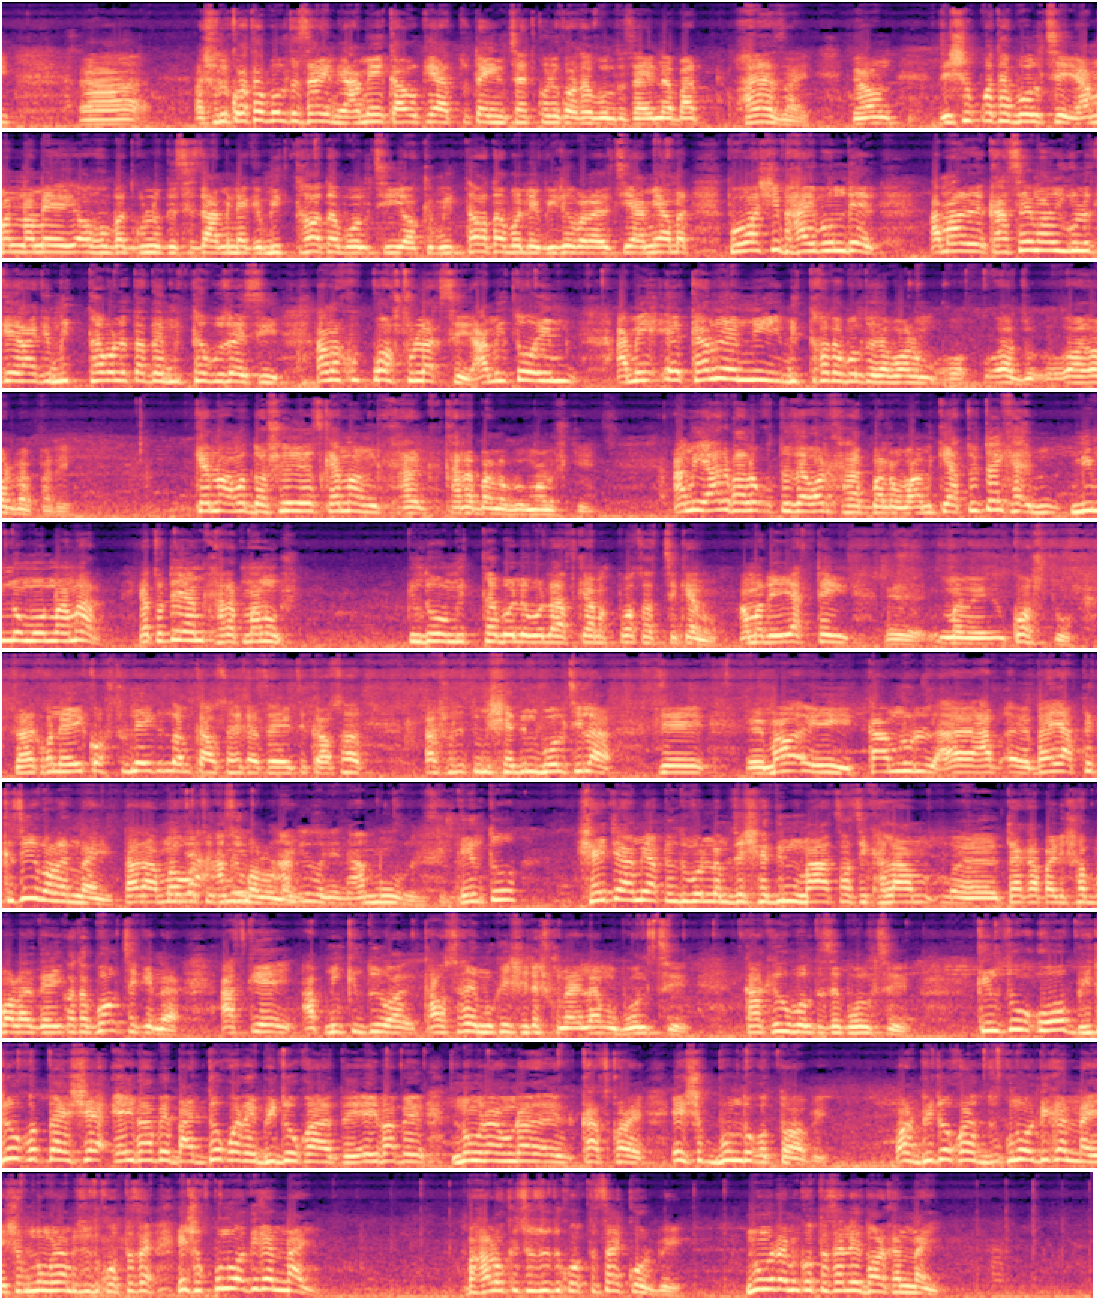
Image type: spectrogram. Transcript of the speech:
আসলে কথা বলতে চাইনি। আমি কাউকে এতটা ইনসাইট করে কথা বলতে চাই না বাট হয়ে যায়। কারণ যেসব কথা বলছে, আমার নামে এই অপবাদগুলো দিচ্ছে যে আমি নাকি মিথ্যা কথা বলছি, ওকে মিথ্যা কথা বলে ভিডিও বানাচ্ছি আমি আমার প্রবাসী ভাই বোনদের আমার কাছের মানুষগুলোকে আগে মিথ্যা বলে তাদের মিথ্যা বুঝাইছি। আমার খুব কষ্ট লাগছে। আমি তো আমি কেন এমনি মিথ্যা কথা বলতে যাব ওর ব্যাপারে? কেন আমার দশ হয়ে কেন আমি খারাপ বানাবো মানুষকে? আমি আর ভালো করতে যাওয়ার খারাপ বানাবো? আমি কি এতটাই নিম্ন মন আমার? এতটাই আমি খারাপ মানুষ। কিন্তু ও মিথ্যা বলে বলে আজকে আমাকে পচাচ্ছে কেন? আমার এই একটাই মানে কষ্ট। যার কারণে এই কষ্ট নিয়ে কিন্তু আমি কাউসারের কাছে এসেছি কাউসার আসলে তুমি সেদিন বলছিলা যে মা এই কামরুল ভাই আপনি কিছুই বলেন নাই। তার আম্মা বলছে কিছু বলি না কিন্তু সেইটা আমি আপনাদের বললাম যে সেদিন মাছ আছে খেলাম টাকা পাইলে সব বলা যায়। এই কথা বলছে কিনা? আজকে আপনি কিন্তু কাউসারের মুখে সেটা শুনাইলাম বলছে। কাকেও বলতেছে বলছে। কিন্তু ও ভিডিও করতে এসে এইভাবে বাধ্য করে ভিডিও করাতে, এইভাবে নোংরা নোংরা কাজ করে, এইসব বন্ধ করতে হবে। আর ভিডিও করার কোনো অধিকার নাই, এইসব নোংরামি যদি করতে চায়, এইসব কোনো অধিকার নাই। ভালো কিছু যদি করতে চায়, করবে। নোংরামি করতে চাইলে দরকার নাই।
